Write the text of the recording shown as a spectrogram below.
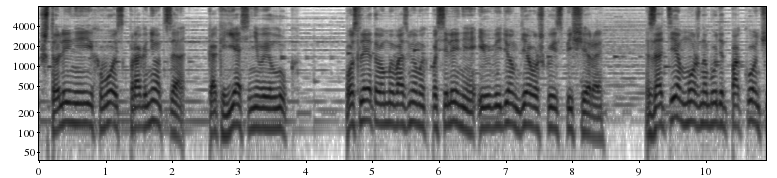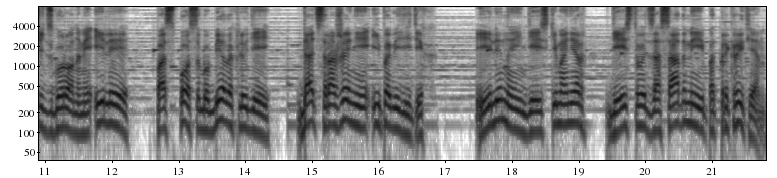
что линия их войск прогнется, как ясеневый лук. После этого мы возьмем их поселение и уведем девушку из пещеры. Затем можно будет покончить с гуронами или, по способу белых людей, дать сражение и победить их. Или на индейский манер действовать засадами и под прикрытием.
